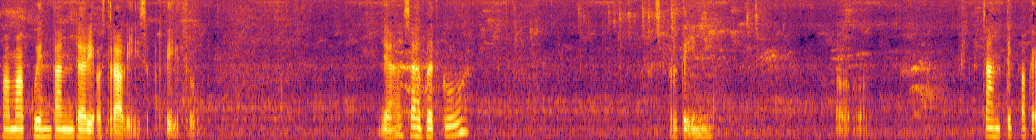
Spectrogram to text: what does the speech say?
Mama Gwentan dari Australia seperti itu. Ya sahabatku seperti ini. Oh, cantik pakai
